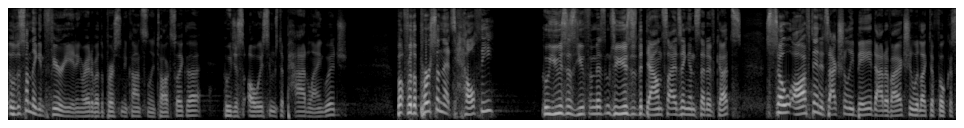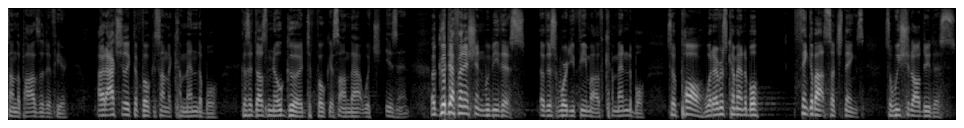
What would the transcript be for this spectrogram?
well, there's something infuriating, right, about the person who constantly talks like that, who just always seems to pad language. But for the person that's healthy, who uses euphemisms, who uses the downsizing instead of cuts, so often it's actually bathed out of, I actually would like to focus on the positive here. I'd actually like to focus on the commendable because it does no good to focus on that which isn't. A good definition would be this of this word euphema, of commendable. So, Paul, whatever's commendable, think about such things. So, we should all do this.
